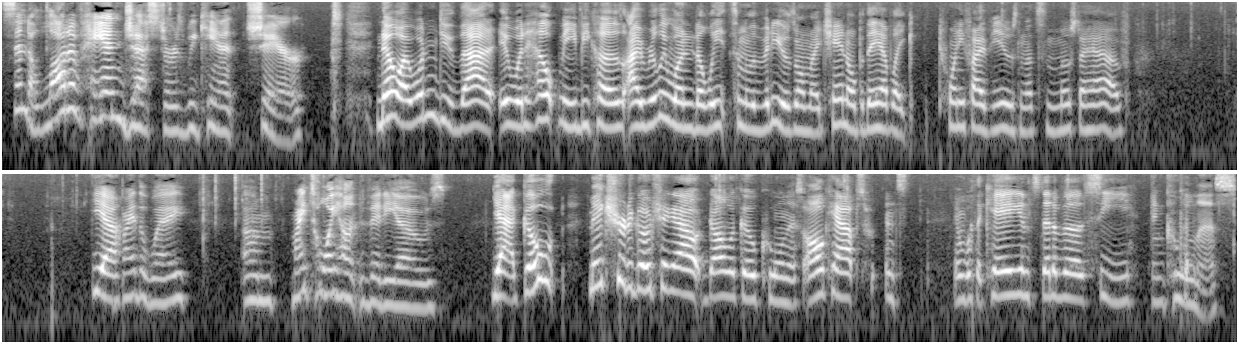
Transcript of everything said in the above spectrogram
send a lot of hand gestures we can't share. No, I wouldn't do that. It would help me because I really want to delete some of the videos on my channel, but they have like 25 views, and that's the most I have. Yeah, By the way, um, my toy hunt videos. yeah. Go make sure to go check out Dalek Koolness, all caps and, and with a K instead of a C, And coolness.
